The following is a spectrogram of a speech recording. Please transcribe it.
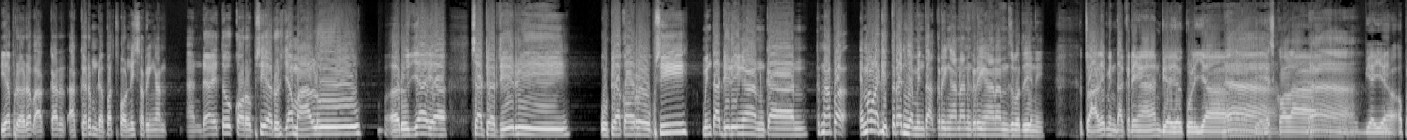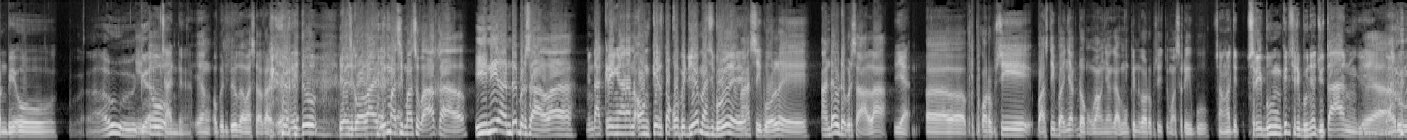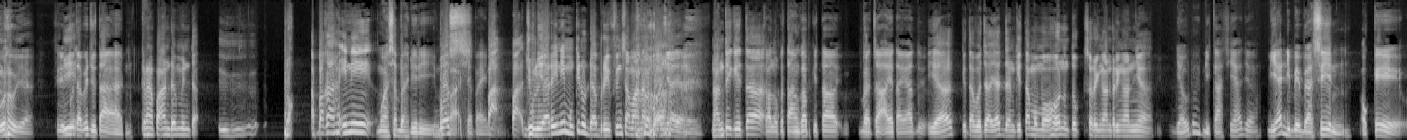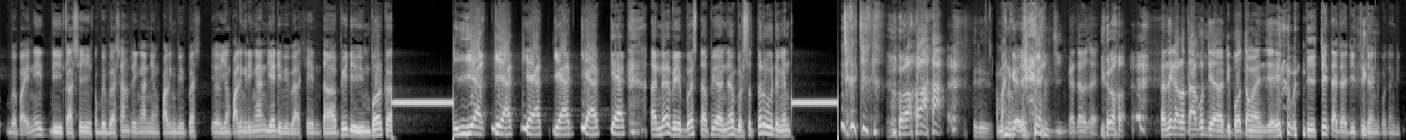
Dia berharap agar agar mendapat vonis ringan. Anda itu korupsi harusnya malu, harusnya ya sadar diri. Udah korupsi, minta diringankan. Kenapa? Emang lagi tren ya minta keringanan-keringanan seperti ini? kecuali minta keringanan biaya kuliah Nah. biaya sekolah Nah. biaya open bo Oh, itu canda yang open bio gak masuk akal. yang itu yang sekolah ini masih masuk akal. Ini Anda bersalah. minta keringanan ongkir Tokopedia masih boleh Masih boleh. Anda udah bersalah. iya Eh korupsi pasti banyak dong uangnya nggak mungkin korupsi cuma seribu sangat seribu mungkin seribunya jutaan mungkin Iya. baru ya seribu Di- tapi jutaan kenapa anda minta apakah ini Muhasabah diri bos Pak siapa ini? Pak Pak Juliari ini mungkin udah briefing sama anak buahnya ya. Nanti kita Kalau ketangkap kita baca ayat-ayat ya kita baca ayat dan kita memohon untuk seringan-ringannya. ya udah dikasih aja. Dia dibebasin. Oke, Bapak ini dikasih kebebasan ringan yang paling bebas ya, yang paling ringan dia dibebasin. Tapi diimpor ke Yak yak yak yak yak yak. Anda bebas tapi Anda berseteru dengan Aman gak ya anjing? Gak tahu saya. Ya, Nanti kalau takut ya dipotong aja. ditit aja, ditit jangan dipotong di.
